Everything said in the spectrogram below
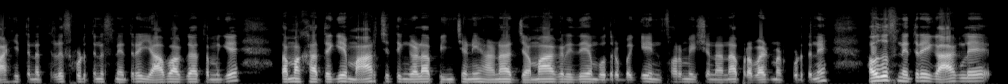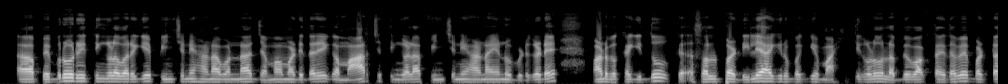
ಮಾಹಿತಿಯನ್ನು ತಿಳಿಸ್ಕೊಡ್ತೇನೆ ಸ್ನೇಹಿತರೆ. ಯಾವಾಗ ತಮಗೆ ತಮ್ಮ ಖಾತೆಗೆ ಮಾರ್ಚ್ ತಿಂಗಳ ಪಿಂಚಣಿ ಹಣ ಜಮಾ ಆಗಲಿದೆ ಎಂಬುದರ ಬಗ್ಗೆ ಇನ್ಫಾರ್ಮೇಶನ್ ಅನ್ನ ಪ್ರೊವೈಡ್ ಮಾಡಿಕೊಡ್ತೇನೆ. ಹೌದು ಸ್ನೇಹಿತರೆ, ಈಗಾಗಲೇ ಫೆಬ್ರವರಿ ತಿಂಗಳವರೆಗೆ ಪಿಂಚಣಿ ಹಣವನ್ನ ಜಮಾ ಮಾಡಿದ್ದಾರೆ. ಈಗ ಮಾರ್ಚ್ ತಿಂಗಳ ಪಿಂಚಣಿ ಹಣ ಏನು ಬಿಡುಗಡೆ ಮಾಡಬೇಕಾಗಿದ್ದು ಸ್ವಲ್ಪ ಡಿಲೇ ಆಗಿರೋ ಬಗ್ಗೆ ಮಾಹಿತಿಗಳು ಲಭ್ಯವಾಗ್ತಾ ಇದ್ದಾವೆ ಬಟ್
